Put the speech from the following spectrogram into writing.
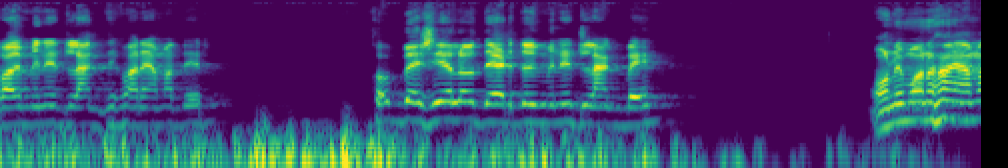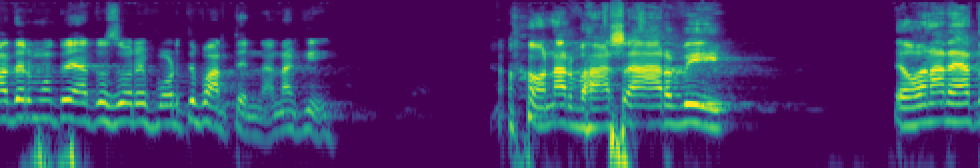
কয় মিনিট লাগতে পারে আমাদের? খুব বেশি হলেও দেড় দুই মিনিট লাগবে। উনি মনে হয় আমাদের মতো এত জোরে পড়তে পারতেন না, নাকি? ওনার ভাষা আরবি। তো ওনার এত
